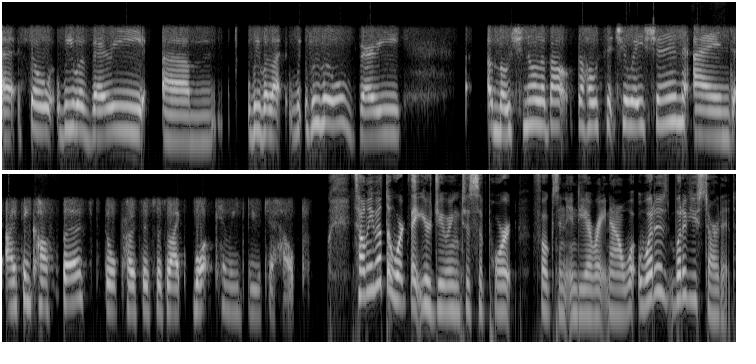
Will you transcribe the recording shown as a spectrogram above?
Uh, so we were very, um, we were like, we, we were all very emotional about the whole situation. And I think our first thought process was like, what can we do to help? Tell me about the work that you're doing to support folks in India right now. What what is what have you started?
